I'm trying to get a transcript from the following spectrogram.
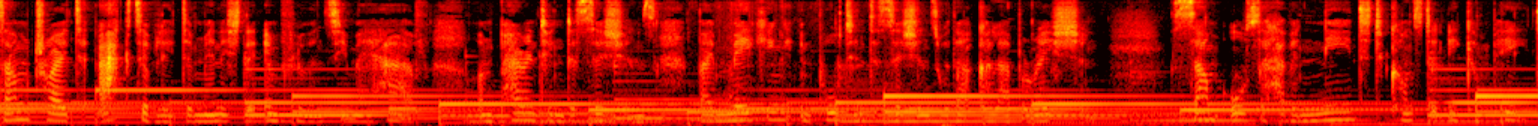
Some try to actively diminish the influence you may have on parenting decisions by making important decisions without collaboration. Some also have a need to constantly compete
